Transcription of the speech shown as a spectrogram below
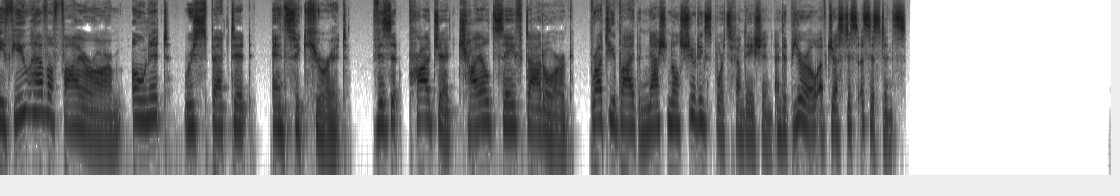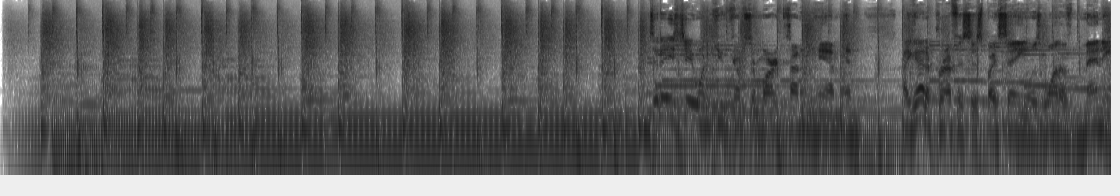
If you have a firearm, own it, respect it, and secure it. Visit projectchildsafe.org, brought to you by the National Shooting Sports Foundation and the Bureau of Justice Assistance. Today's J1Q comes from Mark Cunningham, and I got to preface this by saying it was one of many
